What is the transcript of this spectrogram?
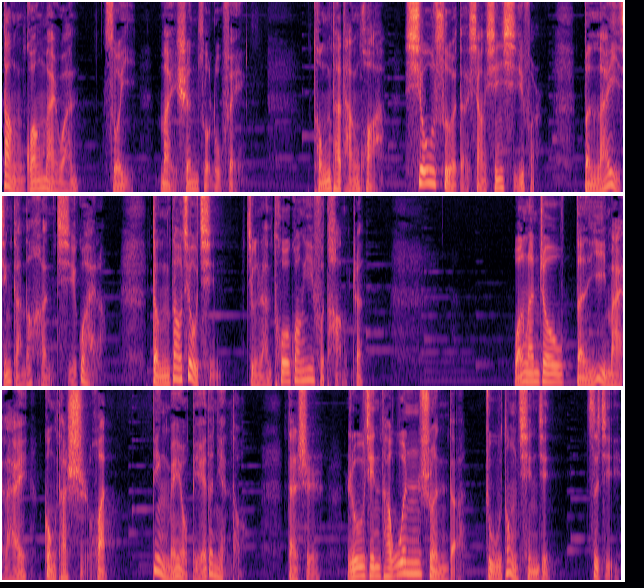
当光卖完，所以卖身做路费。同他谈话，羞涩的像新媳妇儿，本来已经感到很奇怪了，等到就寝，竟然脱光衣服躺着。王兰舟本意买来供他使唤。并没有别的念头，但是如今他温顺的主动亲近，自己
